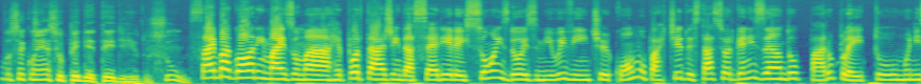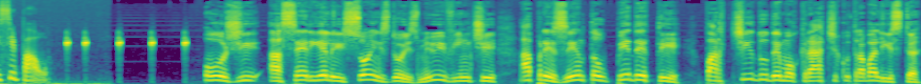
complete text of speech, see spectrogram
Você conhece o PDT de Rio do Sul? Saiba agora em mais uma reportagem da série Eleições 2020 como o partido está se organizando para o pleito municipal. Hoje, a série Eleições 2020 apresenta o PDT, Partido Democrático Trabalhista.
